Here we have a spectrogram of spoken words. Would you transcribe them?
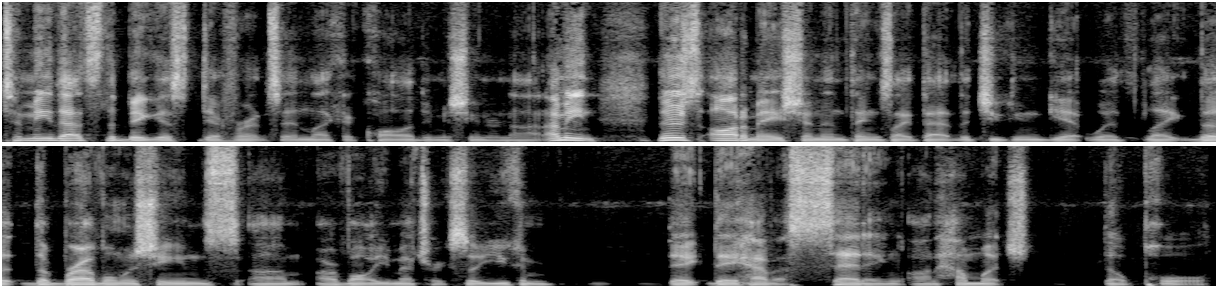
to me that's the biggest difference in like a quality machine or not. I mean there's automation and things like that that you can get with like the the breville machines um, are volumetric so you can they, they have a setting on how much they'll pull.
